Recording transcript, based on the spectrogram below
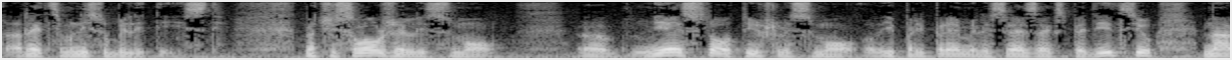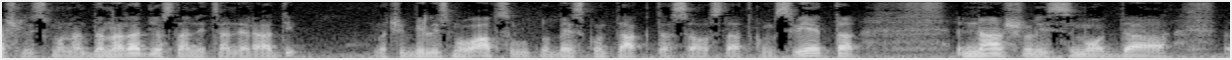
da, recimo nisu bili ti isti. Znači, složili smo e, mjesto, otišli smo i pripremili sve za ekspediciju, našli smo na, da na radio stanica ne radi, znači bili smo apsolutno bez kontakta sa ostatkom svijeta, našli smo da e,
